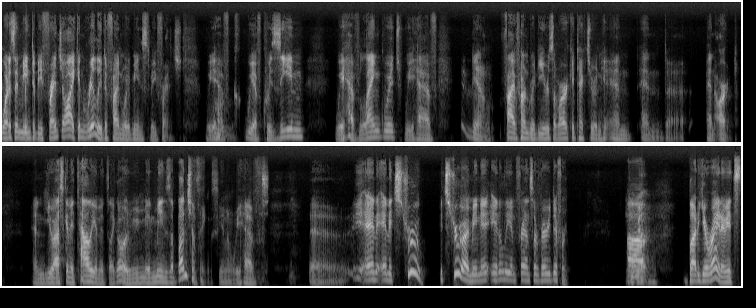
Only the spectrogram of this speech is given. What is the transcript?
what does it mean to be french? Oh i can really define what it means to be french. We have Mm. we have cuisine we have language we have you know 500 years of architecture and and and uh, and art. And you ask an italian it's like oh it means a bunch of things. You know we have uh, and and it's true. It's true. I mean italy and france are very different Oh, uh, but you're right. I mean, it's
